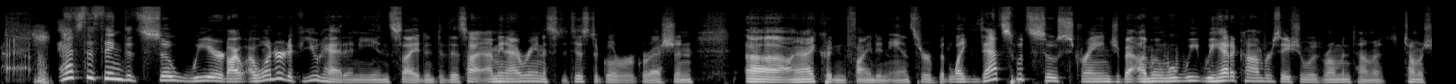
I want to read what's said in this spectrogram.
pass. That's the thing that's so weird. I, I wondered if you had any insight into this. I, I mean, I ran a statistical regression, uh, and I couldn't find an answer. But like, that's what's so strange about. I mean, we we had a conversation with Roman Tomas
